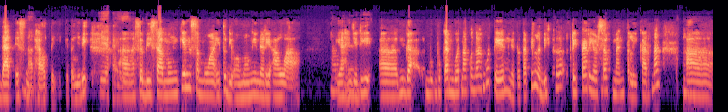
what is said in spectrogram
that is not healthy gitu. Jadi yeah, yeah. Uh, sebisa mungkin semua itu diomongin dari awal. Okay. Ya, jadi uh, nggak bu bukan buat nakut-nakutin gitu, tapi lebih ke prepare yourself mentally karena uh,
